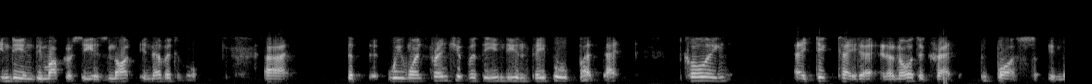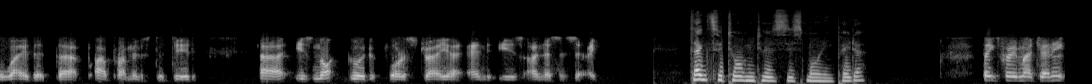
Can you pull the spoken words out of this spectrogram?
Indian democracy is not inevitable. Uh, the, we want friendship with the Indian people, but that calling a dictator and an autocrat the boss in the way that uh, our Prime Minister did uh, is not good for Australia and is unnecessary. Thanks for talking to us this morning, Peter. Thanks very much, Annie.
